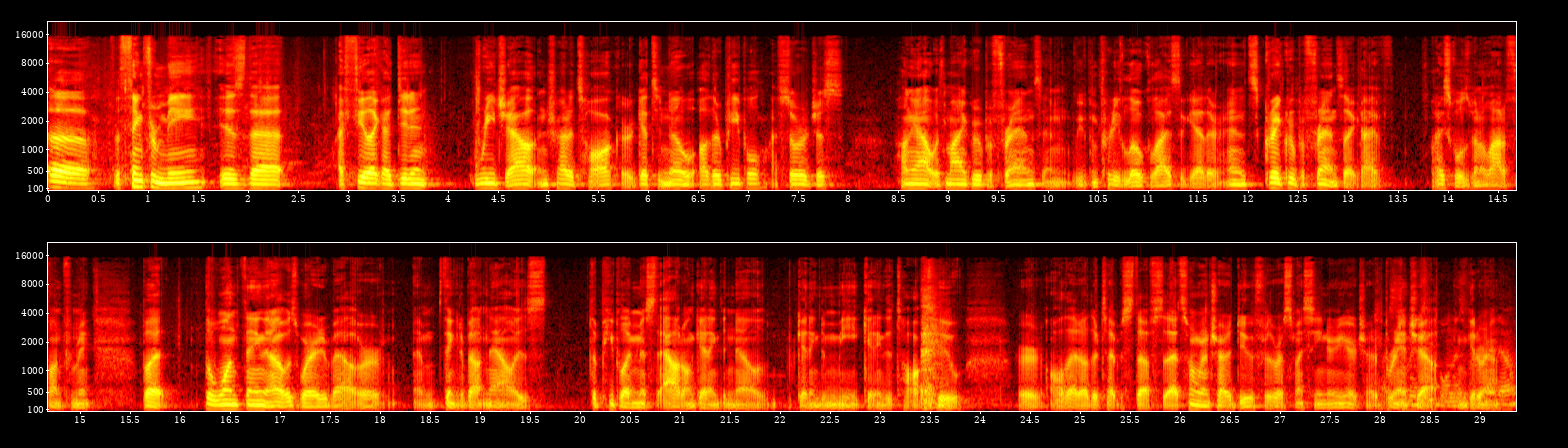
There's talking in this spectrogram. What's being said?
Uh, the thing for me is that I feel like I didn't reach out and try to talk or get to know other people. I've sort of just hung out with my group of friends, and we've been pretty localized together. And it's a great group of friends. Like I've high school has been a lot of fun for me, but the one thing that I was worried about or am thinking about now is the people I missed out on getting to know, getting to meet, getting to talk to. Or all that other type of stuff. So that's what I'm going to try to do for the rest of my senior year. Try to so branch out people in this and get room right around.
